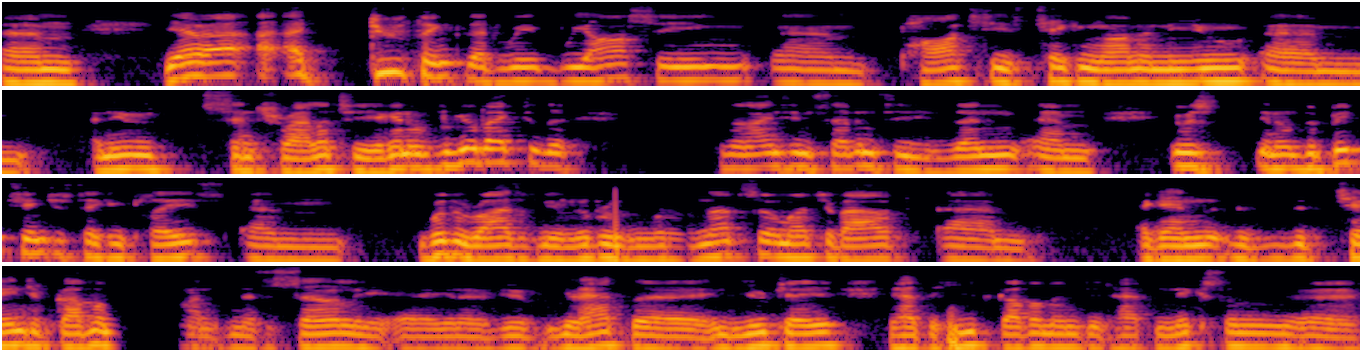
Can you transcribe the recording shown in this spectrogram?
Um, yeah, I, I, do think that we, we are seeing um, parties taking on a new um, a new centrality. Again, if we go back to the to the 1970s, then um, it was you know the big changes taking place um, with the rise of neoliberalism was not so much about again the, the change of government necessarily. Uh, you know, you you had the in the UK, you had the Heath government, you had Nixon uh,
